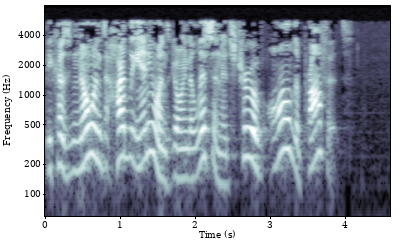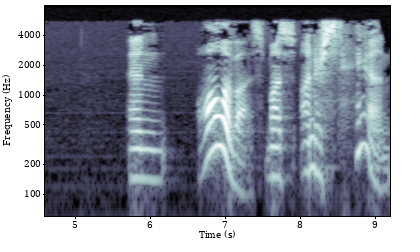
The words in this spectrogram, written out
Because no one's, hardly anyone's going to listen. It's true of all the prophets. And all of us must understand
